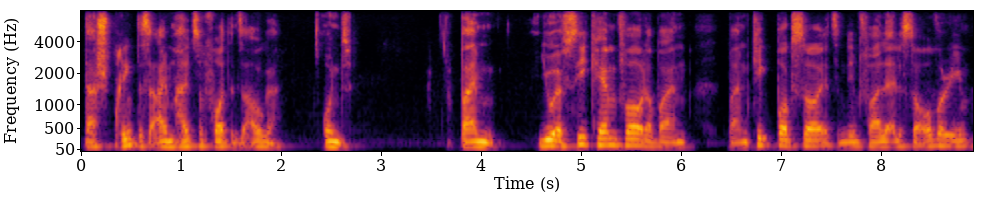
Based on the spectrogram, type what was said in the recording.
da springt es einem halt sofort ins Auge. Und beim UFC-Kämpfer oder beim, beim Kickboxer, jetzt in dem Fall Alistair Overeem,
